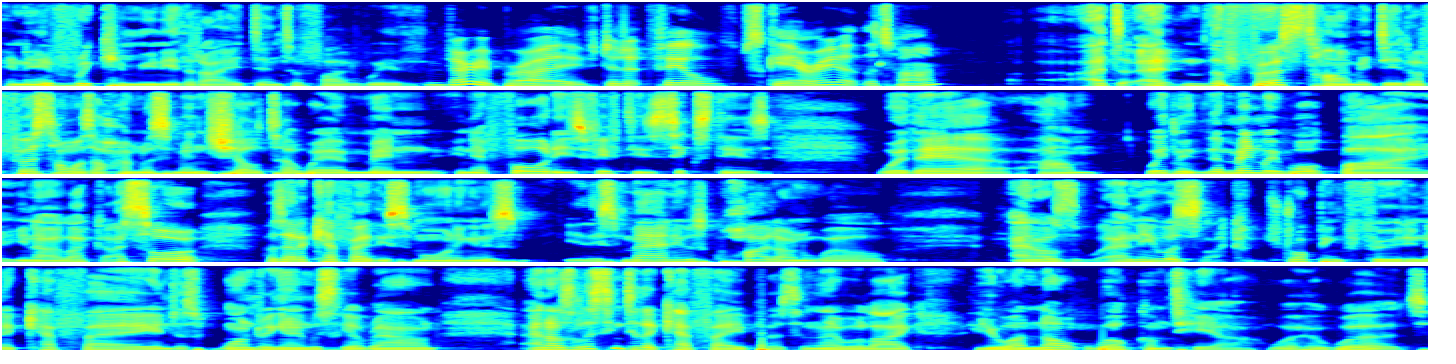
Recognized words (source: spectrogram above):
in every community that I identified with. Very brave. Did it feel scary at the time? At, at the first time it did. The first time was a homeless men's shelter where men in their 40s, 50s, 60s were there um, with me. The men we walked by, you know, like I saw, I was at a cafe this morning and this, this man who was quite unwell and I was, and he was like dropping food in a cafe and just wandering aimlessly around. And I was listening to the cafe person, and they were like, "You are not welcomed here," were her words.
